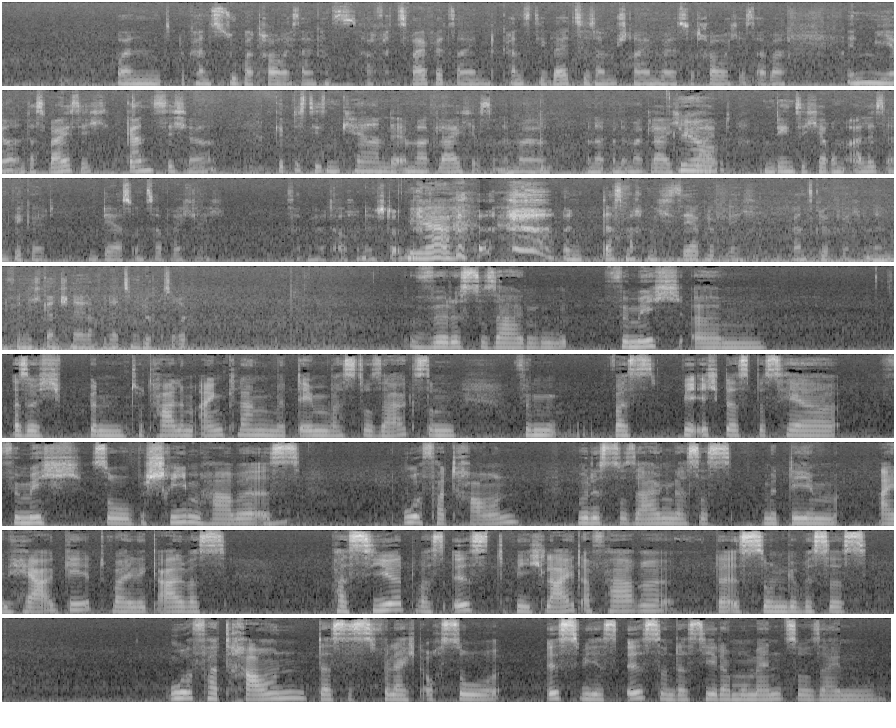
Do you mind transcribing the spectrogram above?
Und du kannst super traurig sein, kannst auch verzweifelt sein, du kannst die Welt zusammenschreien, weil es so traurig ist. Aber in mir, und das weiß ich ganz sicher, gibt es diesen Kern, der immer gleich ist und immer, und, und immer gleich ja. bleibt, um den sich herum alles entwickelt. Und der ist unzerbrechlich. Das hatten wir heute auch in der Stunde. Ja. Und das macht mich sehr glücklich, ganz glücklich. Und dann finde ich ganz schnell auch wieder zum Glück zurück. Würdest du sagen, für mich, ähm, also ich bin total im Einklang mit dem, was du sagst und für, was, wie ich das bisher für mich so beschrieben habe, ist Urvertrauen. Würdest du sagen, dass es mit dem einhergeht, weil egal was passiert, was ist, wie ich Leid erfahre, da ist so ein gewisses Urvertrauen, dass es vielleicht auch so ist, wie es ist und dass jeder Moment so sein,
